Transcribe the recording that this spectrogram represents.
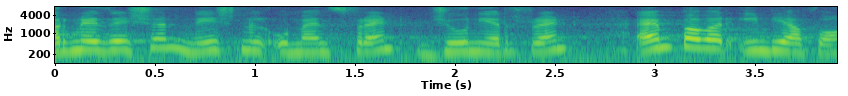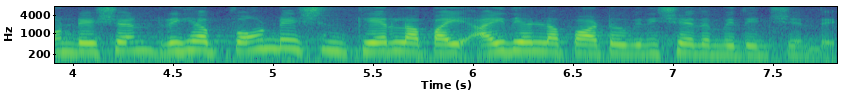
organisation national women's front junior front empower India foundation rehab foundation కేరళపై ఐదేళ్ళ పాటు నిషేధం విధించింది.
